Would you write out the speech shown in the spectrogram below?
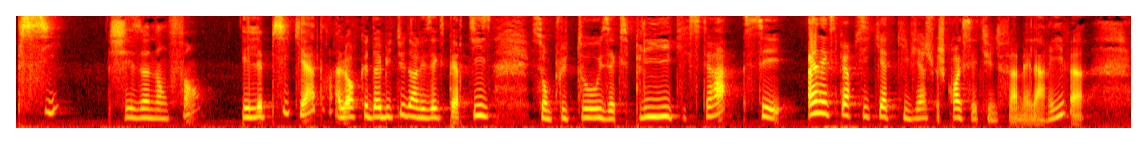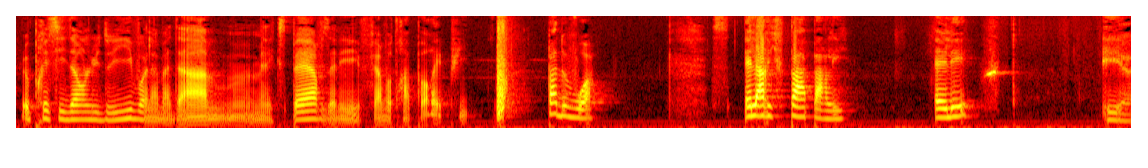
psy chez un enfant et les psychiatres, alors que d'habitude dans les expertises, ils sont plutôt, ils expliquent, etc. C'est un expert psychiatre qui vient, je crois que c'est une femme, elle arrive. Le président lui dit, voilà madame, l'expert, vous allez faire votre rapport, et puis, pas de voix. Elle n'arrive pas à parler. Elle est et euh,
